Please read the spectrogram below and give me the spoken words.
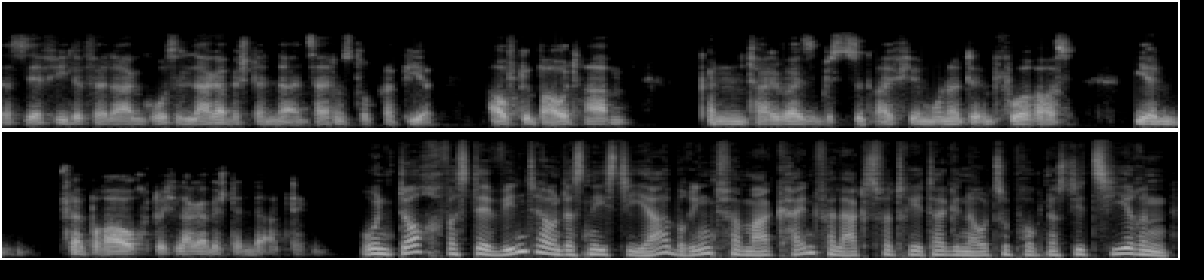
dass sehr viele Verlage große Lagerbestände an Zeitungsdruckpapier aufgebaut haben, können teilweise bis zu drei, vier Monate im Voraus ihren Verbrauch durch Lagerbestände abdecken. Und doch, was der Winter und das nächste Jahr bringt, vermag kein Verlagsvertreter genau zu prognostizieren.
